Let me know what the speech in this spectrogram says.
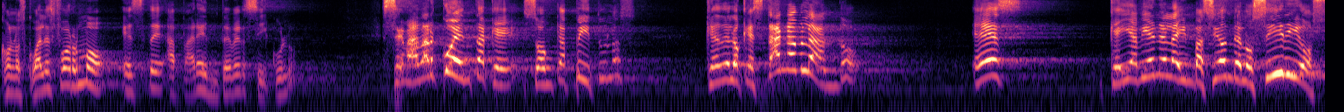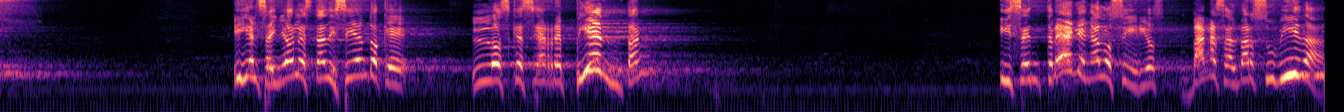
con los cuales formó este aparente versículo, se va a dar cuenta que son capítulos que de lo que están hablando es que ya viene la invasión de los sirios. Y el Señor le está diciendo que los que se arrepientan y se entreguen a los sirios van a salvar su vida.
